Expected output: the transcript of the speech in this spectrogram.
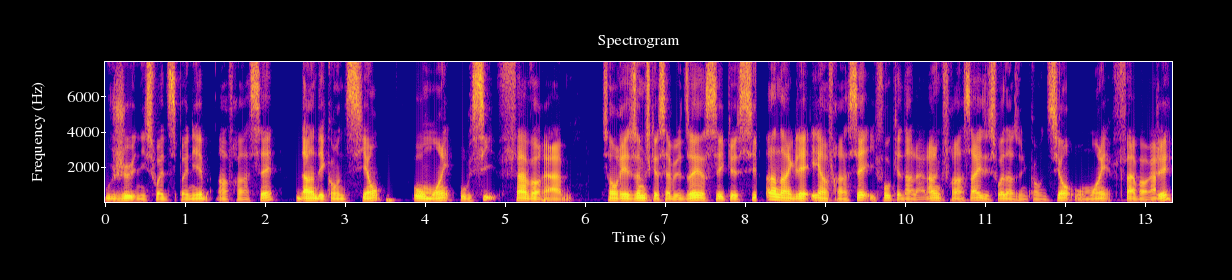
ou jeu n'y soit disponible en français, dans des conditions au moins aussi favorables. Si on résume ce que ça veut dire, c'est que si en anglais et en français, il faut que dans la langue française, il soit dans une condition au moins favorable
